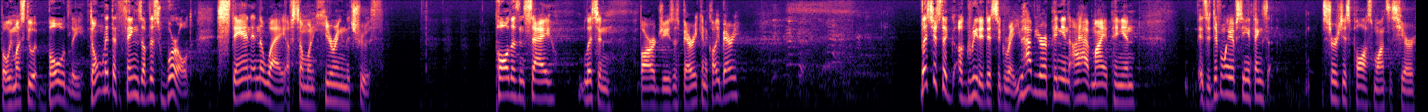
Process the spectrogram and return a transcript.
but we must do it boldly. Don't let the things of this world stand in the way of someone hearing the truth. Paul doesn't say, listen, Bar Jesus, Barry, can I call you Barry? Let's just ag- agree to disagree. You have your opinion, I have my opinion. It's a different way of seeing things. Sergius Paulus wants us here.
